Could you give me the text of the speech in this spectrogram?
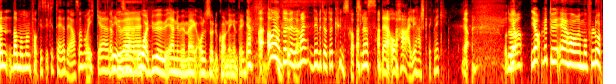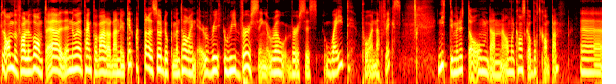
Men da må man faktisk diskutere det, altså, og ikke Det blir sånn Å, du er uenig med meg, altså du kan ingenting. ja. Å ja, du er uenig med meg? Det betyr at du er kunnskapsløs. Det er, og herlig hersketeknikk. Ja. Ja, ja, vet du, jeg har, jeg må få lov til å anbefale varmt. Det er noe jeg har tenkt på hver dag denne uken. Etter jeg så dokumentaren Re 'Reversing Roe versus Wade' på Netflix. 90 minutter om den amerikanske abortkampen. Eh,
